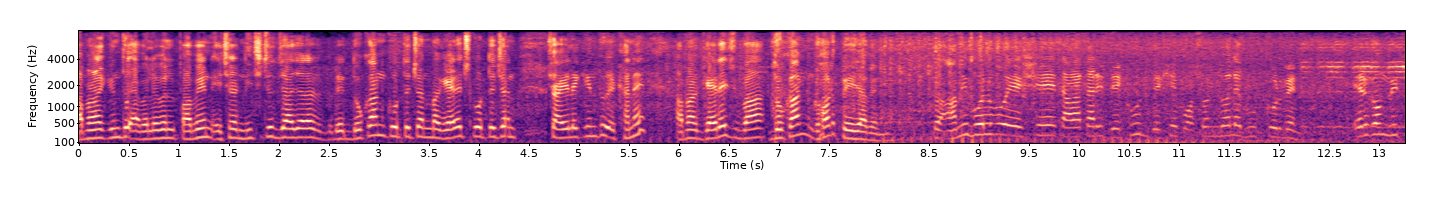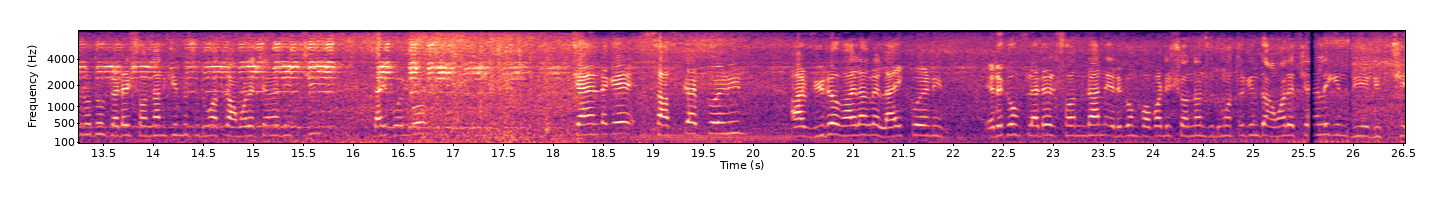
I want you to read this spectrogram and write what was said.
আপনারা কিন্তু অ্যাভেলেবেল পাবেন। এছাড়া নিচে যারা যারা দোকান করতে চান বা গ্যারেজ করতে চান, চাইলে কিন্তু এখানে আপনার গ্যারেজ বা দোকান ঘর পেয়ে যাবেন। তো আমি বলব এসে তাড়াতাড়ি দেখুন, দেখে পছন্দ হলে বুক করবেন। এরকম নিত্য নতুন ফ্ল্যাটের সন্ধান কিন্তু শুধুমাত্র আমাদের চ্যানেলে দিচ্ছি। তাই বলব চ্যানেলটাকে সাবস্ক্রাইব করে নিন আর ভিডিও ভালো লাগলে লাইক করে নিন। এরকম ফ্ল্যাটের সন্ধান, এরকম প্রপার্টির সন্ধান শুধুমাত্র কিন্তু আমাদের চ্যানেলে কিন্তু দিয়ে দিচ্ছি,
